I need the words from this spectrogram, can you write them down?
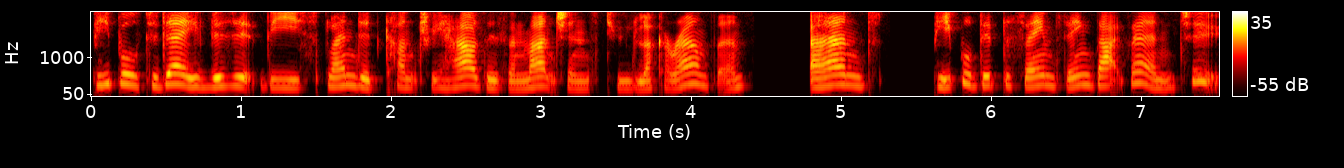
People today visit the splendid country houses and mansions to look around them, and people did the same thing back then, too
